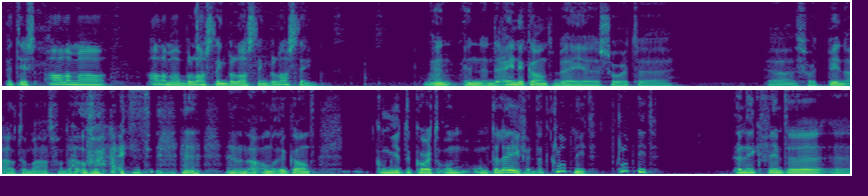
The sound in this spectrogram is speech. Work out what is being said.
Het is allemaal, allemaal belasting, belasting, belasting. En, en aan de ene kant ben je een soort, uh, ja, een soort pinautomaat van de overheid. en aan de andere kant kom je tekort om, om te leven. Dat klopt niet. Dat klopt niet. En ik vind uh, uh,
